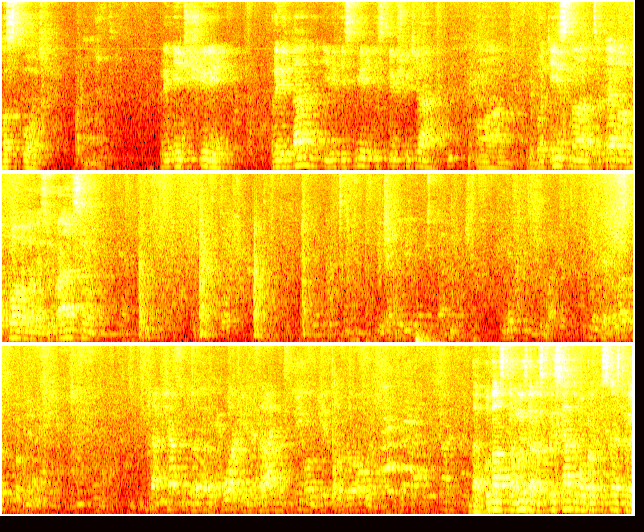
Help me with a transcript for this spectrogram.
Господь. Прийміть щирі привітання і в якійсь мірі і співчуття. Бо дійсно це треба виконувати цю працю. Так, зараз хор і загальним співом їх поздоровуємо. Да, будь ласка, ми зараз присядемо, брати і сестри.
